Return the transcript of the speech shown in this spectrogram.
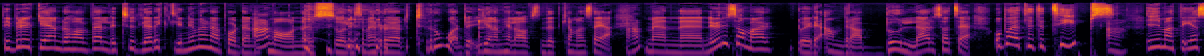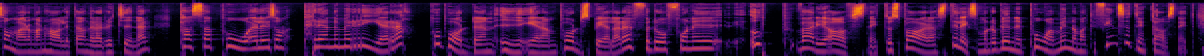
Vi brukar ju ändå ha väldigt tydliga riktlinjer med den här podden. Ett manus och liksom en röd tråd genom hela avsnittet kan man säga. Men eh, nu är det sommar, då är det andra bullar så att säga. Och bara ett litet tips. I och med att det är sommar och man har lite andra rutiner. Passa på, eller liksom prenumerera på podden i er poddspelare. För då får ni upp varje avsnitt och sparas det liksom. Och då blir ni påminna om att det finns ett nytt avsnitt.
